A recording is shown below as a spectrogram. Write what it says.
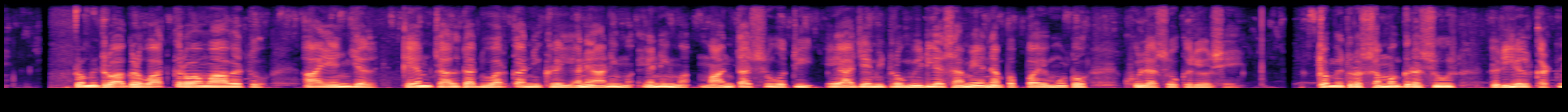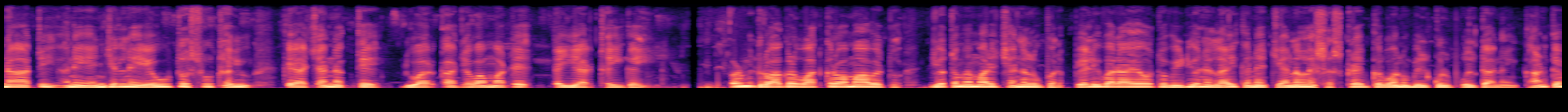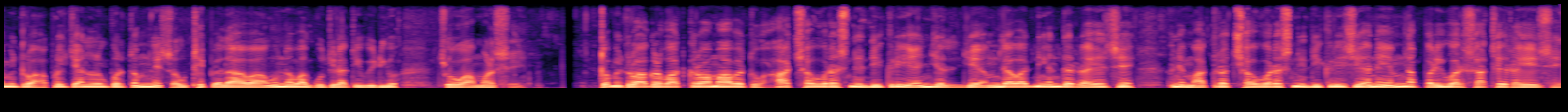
તો મિત્રો આગળ વાત કરવામાં આવે તો, આ એન્જલ કેમ ચાલતા દ્વારકા નીકળી અને આની એની માનતા શું હતી? એ આજે મિત્રો મીડિયા સામે એના પપ્પાએ મોટો ખુલાસો કર્યો છે. તો મિત્રો, સમગ્ર શું રિયલ ઘટના હતી અને એન્જલને એવું તો શું થયું કે અચાનક તે દ્વારકા જવા માટે તૈયાર થઈ ગઈ? પણ મિત્રો, આગળ વાત કરવામાં આવે તો, જો તમે મારી ચેનલ ઉપર પહેલી વાર આવ્યા તો વિડીયોને લાઇક અને ચેનલને સબસ્ક્રાઈબ કરવાનું બિલકુલ ભૂલતા નહીં. કારણ કે મિત્રો, આપણી ચેનલ ઉપર તમને સૌથી પહેલાં આવા અવનવા ગુજરાતી વીડિયો જોવા મળશે. તો મિત્રો આગળ વાત કરવામાં આવે તો આ છ વર્ષની દીકરી એન્જલ, જે અમદાવાદની અંદર રહે છે અને માત્ર છ વર્ષની દીકરી છે અને એમના પરિવાર સાથે રહે છે.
